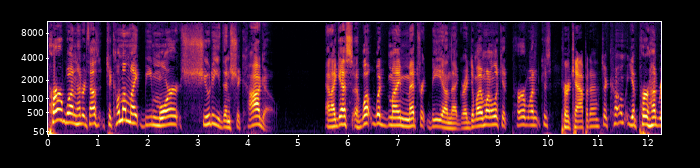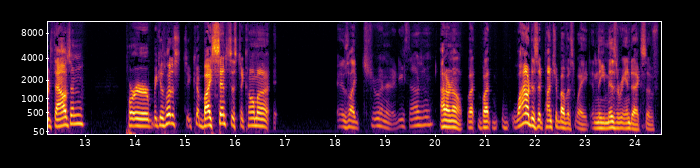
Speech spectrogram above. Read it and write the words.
per 100,000, Tacoma might be more shooty than Chicago. And I guess uh, what would my metric be on that, Greg? Do I want to look at per one? Because per capita, Tacoma, yeah, per hundred thousand, per because what is by census Tacoma is like two hundred eighty thousand. I don't know, but but wow, does it punch above its weight in the misery index of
